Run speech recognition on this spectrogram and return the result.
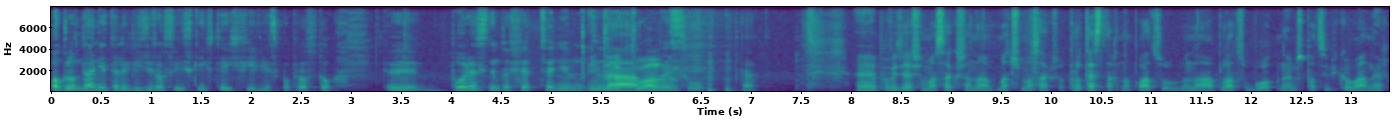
oglądanie telewizji rosyjskiej w tej chwili jest po prostu bolesnym doświadczeniem dla umysłu. Tak. E, powiedziałaś o masakrze, na, znaczy masakrze, o protestach na placu, na placu Błotnym, spacyfikowanych.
